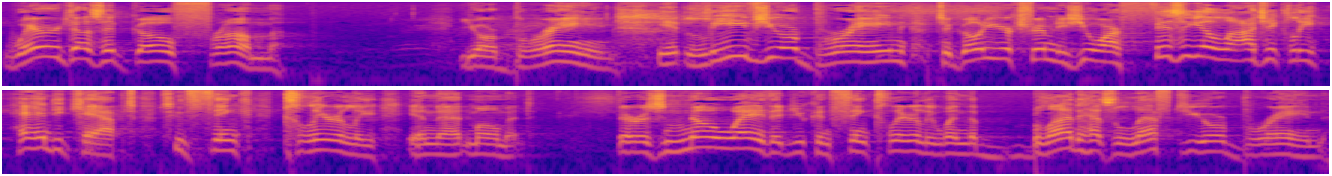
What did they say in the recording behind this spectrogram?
Where does it go from? Your brain. It leaves your brain to go to your extremities. You are physiologically handicapped to think clearly in that moment. There is no way that you can think clearly when the blood has left your brain.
